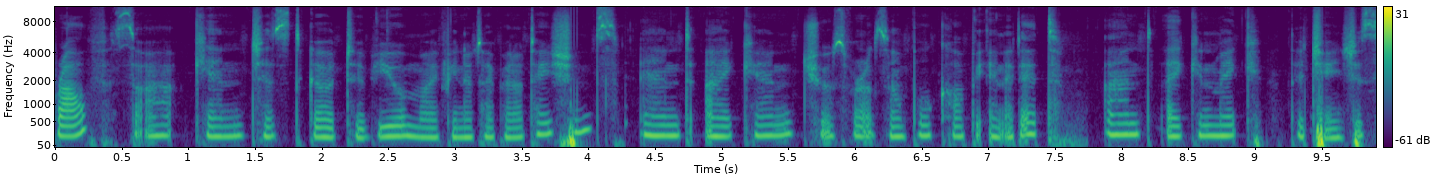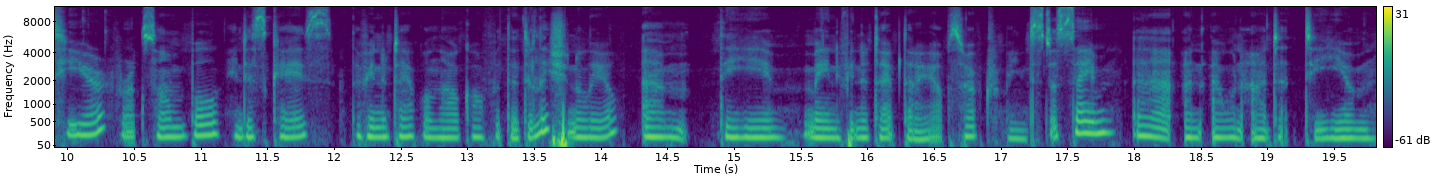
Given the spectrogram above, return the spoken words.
RALF. So I can just go to view my phenotype annotations and I can choose, for example, copy and edit. And I can make the changes here. For example, in this case, the phenotype will now go for the deletion allele. Um, the main phenotype that I observed remains the same uh, and I want to add the um,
